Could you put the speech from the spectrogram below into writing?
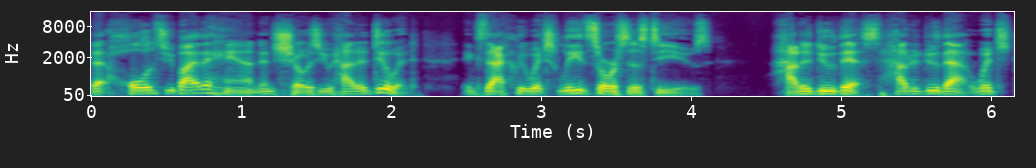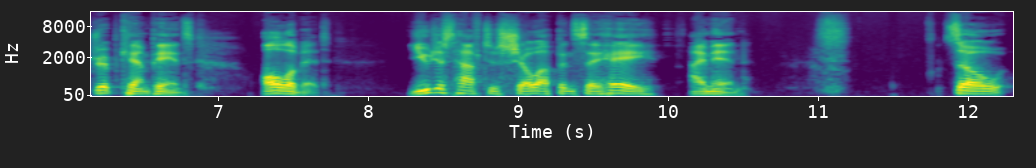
that holds you by the hand and shows you how to do it, exactly which lead sources to use, how to do this, how to do that, which drip campaigns, all of it. You just have to show up and say, hey, I'm in. So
